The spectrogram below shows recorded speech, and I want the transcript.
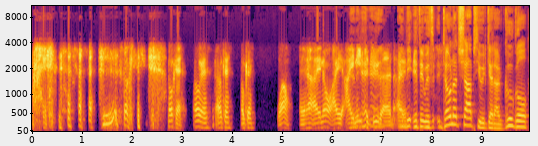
okay, okay, okay, okay, okay. Wow. Yeah, I know. I I need to do that. I, And if it was donut shops, you would get on Google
